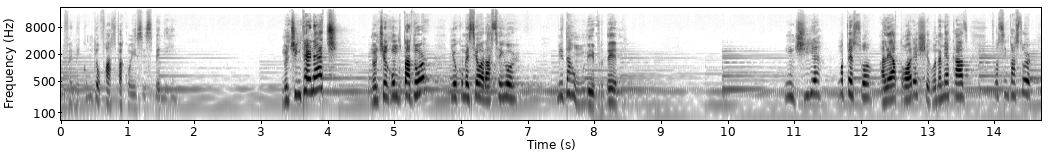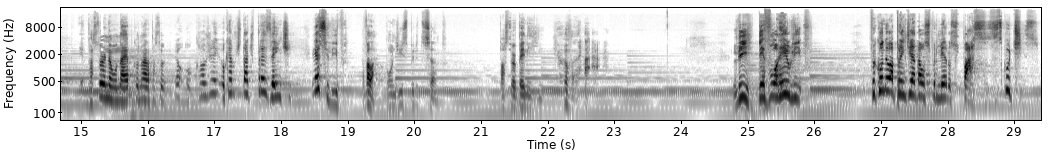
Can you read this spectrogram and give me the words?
Eu falei, como que eu faço para conhecer esse Benihim? Não tinha internet, não tinha computador, e eu comecei a orar, Senhor, me dá um livro dele. Um dia uma pessoa aleatória chegou na minha casa, falou assim, pastor, eh, pastor não, na época eu não era pastor, eu, Claudinei, eu quero te dar de presente esse livro. Eu falei, bom dia Espírito Santo, pastor falei, ah. Li, devorei o livro. Foi quando eu aprendi a dar os primeiros passos, escute isso.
